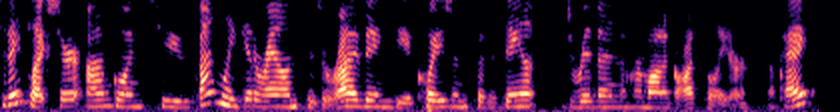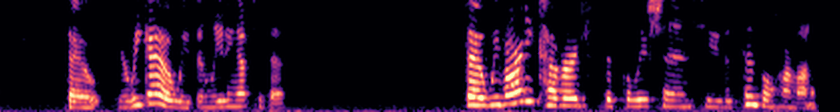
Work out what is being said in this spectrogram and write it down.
today's lecture, I'm going to finally get around to deriving the equation for the damped driven harmonic oscillator, okay? So here we go. We've been leading up to this. So we've already covered the solution to the simple harmonic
